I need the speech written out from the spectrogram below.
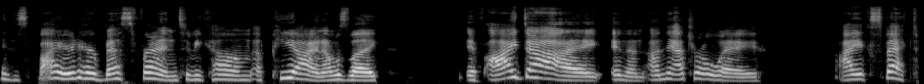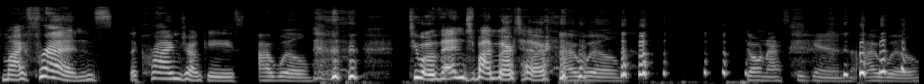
inspired her best friend to become a PI and I was like if I die in an unnatural way I expect my friends the crime junkies I will. to avenge my murder I will. Don't ask again. I will.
